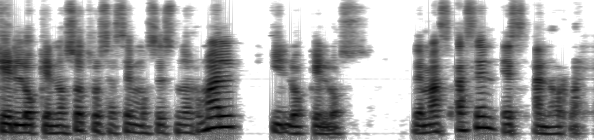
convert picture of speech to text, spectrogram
Que lo que nosotros hacemos es normal y lo que los demás hacen es anormal.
